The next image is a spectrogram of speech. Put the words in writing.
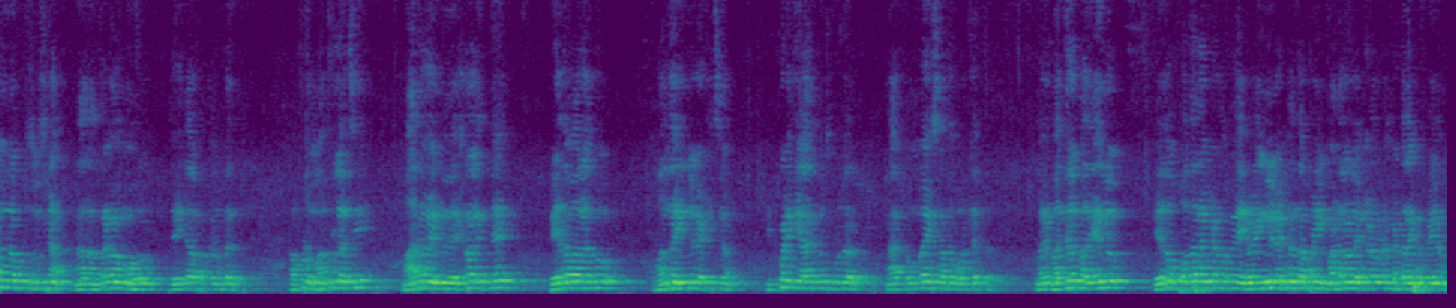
ఉన్నప్పుడు చూసిన నా అంతగా మా ఊరు జైదా పక్కన ఉంటుంది. అప్పుడు మంత్రులు వచ్చి మాధవ ఎనిమిది ఎకరాలు ఇస్తే పేదవాళ్ళకు వంద ఇల్లు కట్టించినాం. ఇప్పటికీ ఆలోచించుకుంటారు నాకు తొంభై శాతం ఓట్లేస్తారు. మరి మధ్యలో పదేళ్ళు ఏదో పోతానంటే ఇరవై ఇల్లు కట్టాం తప్ప ఈ మండలంలో ఎక్కడ కూడా కట్టలేకపోయినాం.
